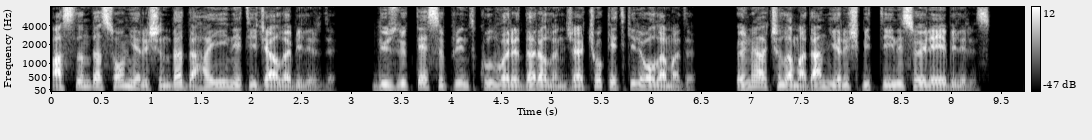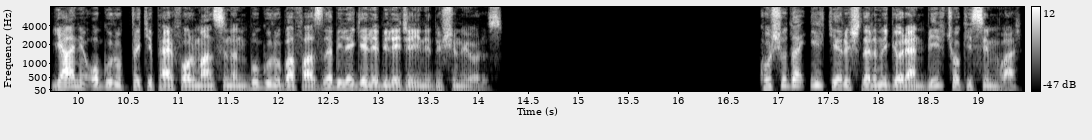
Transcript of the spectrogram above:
Aslında son yarışında daha iyi netice alabilirdi. Düzlükte sprint kulvarı daralınca çok etkili olamadı. Öne açılamadan yarış bittiğini söyleyebiliriz. Yani o gruptaki performansının bu gruba fazla bile gelebileceğini düşünüyoruz. Koşuda ilk yarışlarını gören birçok isim var.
